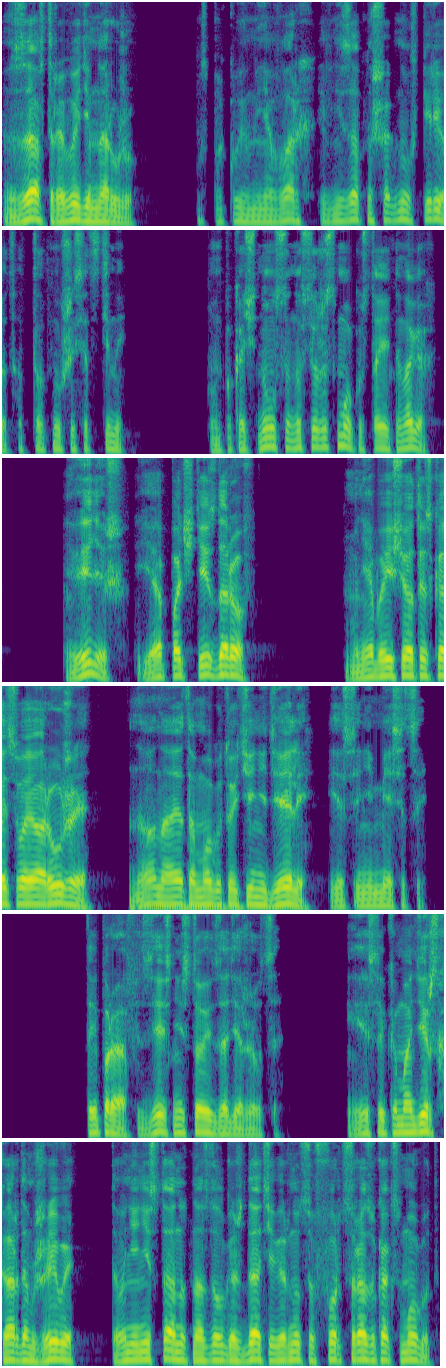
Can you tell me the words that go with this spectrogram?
«Завтра выйдем наружу. Успокоил меня Варх и внезапно шагнул вперед, оттолкнувшись от стены. Он покачнулся, но все же смог устоять на ногах. «Видишь, я почти здоров. Мне бы еще отыскать свое оружие, но на это могут уйти недели, если не месяцы. Ты прав, здесь не стоит задерживаться. Если командир с Хардом живы, то они не станут нас долго ждать и вернуться в форт сразу, как смогут.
